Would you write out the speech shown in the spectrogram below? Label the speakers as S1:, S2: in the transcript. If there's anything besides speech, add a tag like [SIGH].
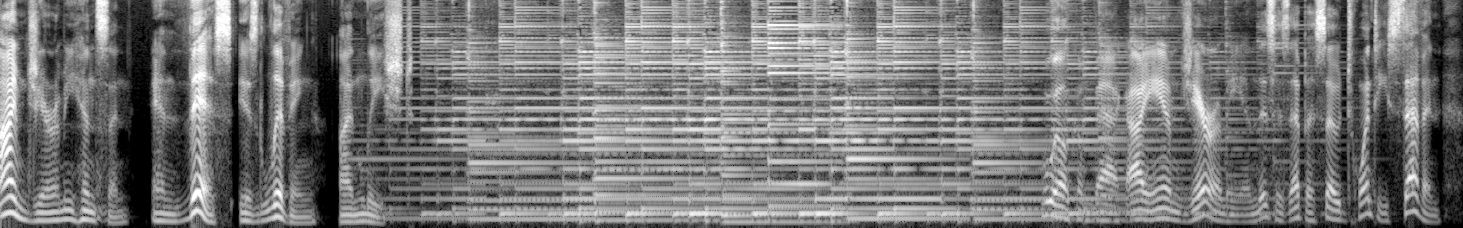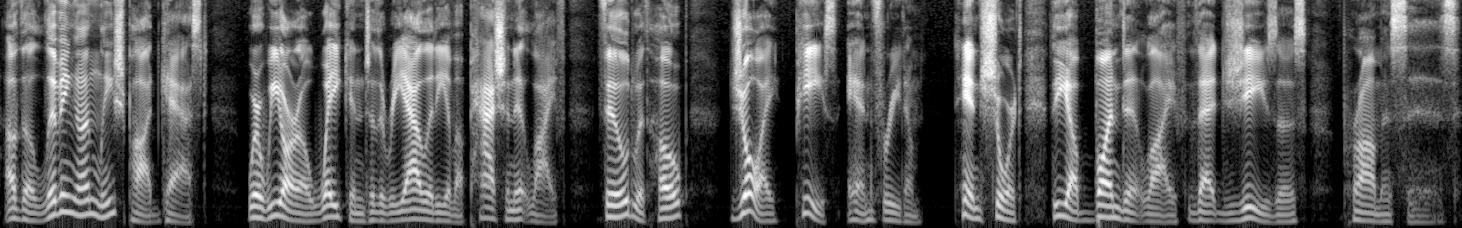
S1: I'm Jeremy Henson, and this is Living Unleashed. Welcome back. I am Jeremy, and this is episode 27 of the Living Unleashed podcast, where we are awakened to the reality of a passionate life filled with hope, joy, peace, and freedom. In short, the abundant life that Jesus promises.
